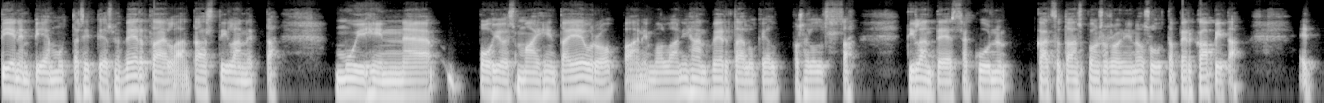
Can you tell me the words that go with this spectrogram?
pienempiä, mutta sitten jos me vertaillaan taas tilannetta muihin Pohjoismaihin tai Eurooppaan, niin me ollaan ihan vertailukelpoisessa tilanteessa, kun katsotaan sponsoroinnin osuutta per capita. Et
